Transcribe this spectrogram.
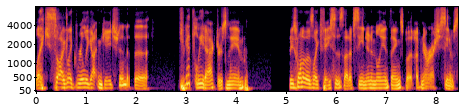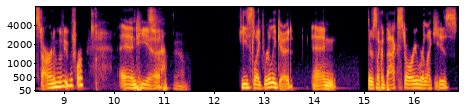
Like so, I like really got engaged in it. The I forget the lead actor's name. He's one of those like faces that I've seen in a million things, but I've never actually seen him star in a movie before. And he, uh, Yeah. he's like really good. And there's like a backstory where like his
